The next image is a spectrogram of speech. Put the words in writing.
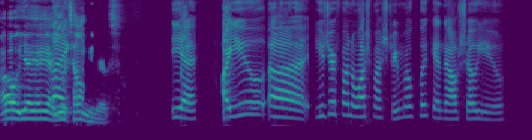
Oh, yeah, yeah, yeah. you were telling me this. Yeah. Are you uh use your phone to watch my stream real quick and I'll show you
